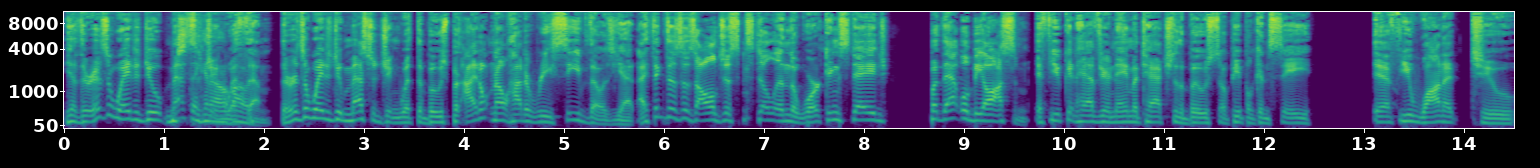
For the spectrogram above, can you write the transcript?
Yeah, there is a way to do messaging with them. There is a way to do messaging with the boost, but I don't know how to receive those yet. I think this is all just still in the working stage, but that will be awesome if you can have your name attached to the boost so people can see if you want it to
